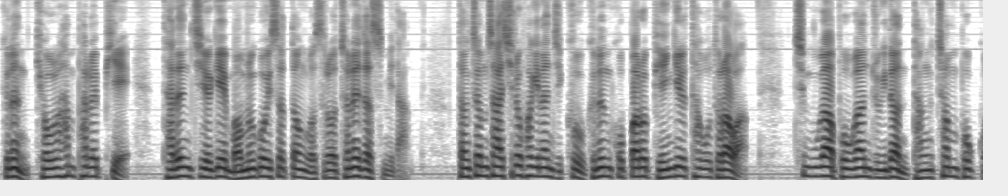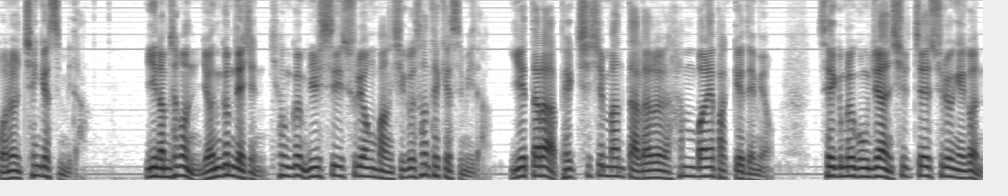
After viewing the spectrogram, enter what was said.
그는 겨울 한파를 피해 다른 지역에 머물고 있었던 것으로 전해졌습니다. 당첨 사실을 확인한 직후 그는 곧바로 비행기를 타고 돌아와 친구가 보관 중이던 당첨 복권을 챙겼습니다. 이 남성은 연금 대신 현금 일시 수령 방식을 선택했습니다. 이에 따라 170만 달러를 한 번에 받게 되며 세금을 공제한 실제 수령액은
